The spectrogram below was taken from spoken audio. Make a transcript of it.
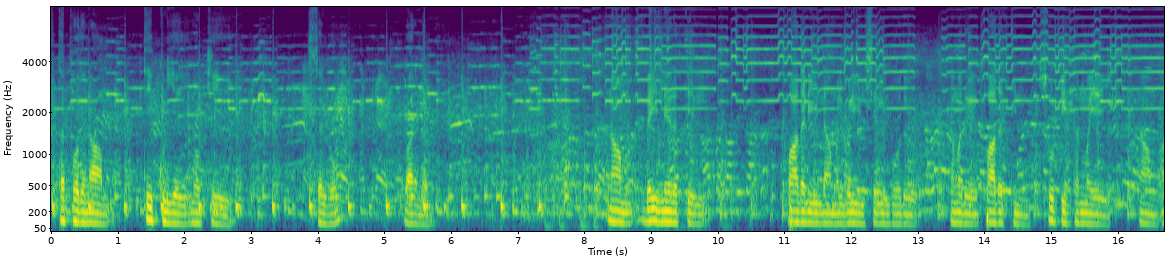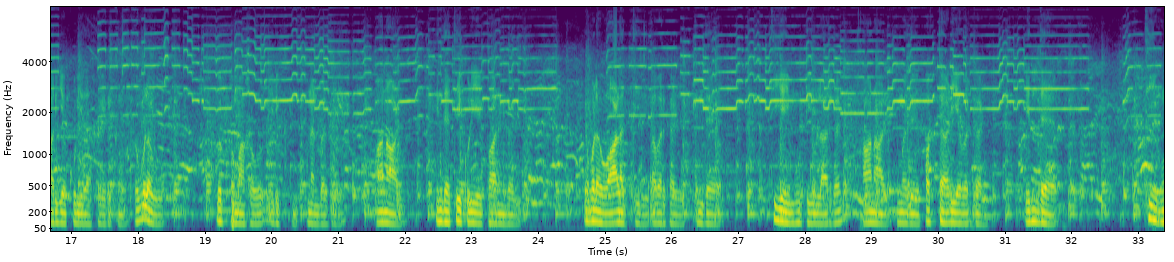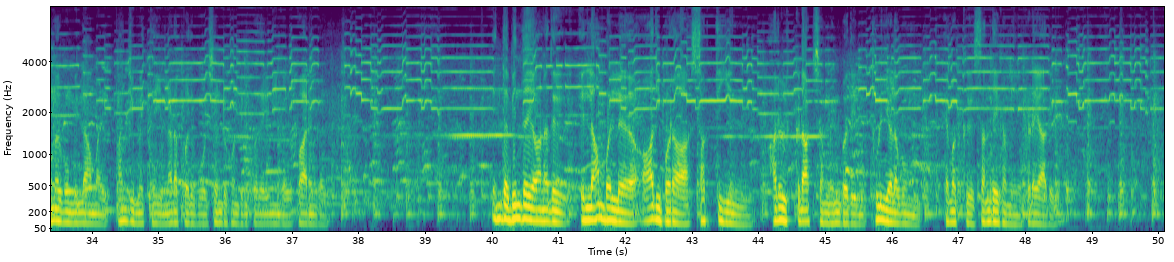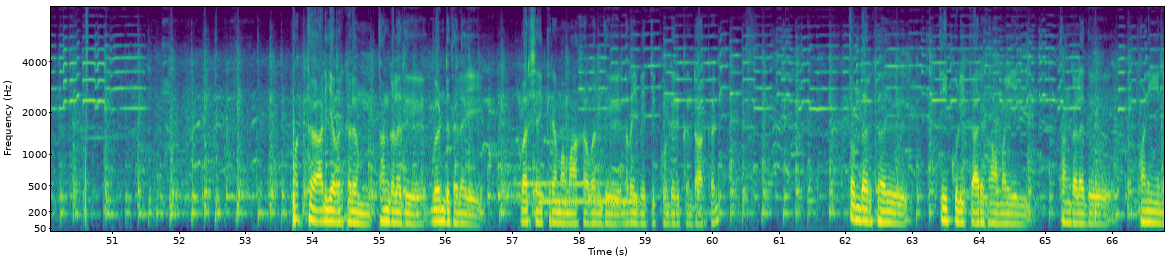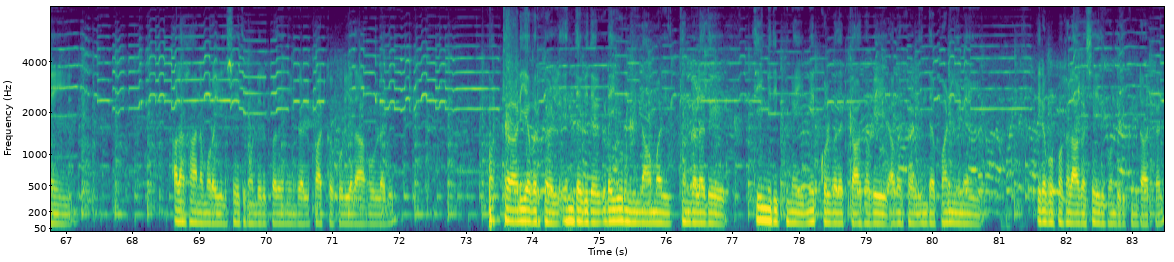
தற்போது நாம் தீக்குழியை நோக்கி செல்வோம். வாருங்கள். நாம் வெயில் நேரத்தில் பாதணி இல்லாமல் வெளியில் செல்லும்போது நமது பாதத்தின் சூட்டின் தன்மையை நாம் அறியக்கூடியதாக இருக்கும். எவ்வளவு வெப்பமாக இருக்கும் நண்பர்களே. ஆனால் இந்த தீக்குழியை பாருங்கள். எவ்வளவு ஆழத்தில் அவர்கள் இந்த தீயை மூட்டியுள்ளார்கள். ஆனால் எமது பக்த அடியவர்கள் எந்த தீ உணர்வும் இல்லாமல் பஞ்சு மெத்தையில் நடப்பது போல் சென்று கொண்டிருப்பதை நீங்கள் பாருங்கள். இந்த விந்தையானது எல்லாம் வல்ல ஆதிபரா சக்தியின் அருள் கிடாட்சம் என்பதில் துளியளவும் எமக்கு சந்தேகமே கிடையாது. பக்த அடியவர்களும் தங்களது வேண்டுதலை வருஷை கிரமமாக வந்து நிறைவேற்றிக் கொண்டிருக்கின்றார்கள். தொண்டர்கள் தீக்குளிக்கு அருகாமையில் தங்களது பணியினை அழகான முறையில் செய்து கொண்டிருப்பதை நீங்கள் பார்க்கக்கூடியதாக உள்ளது. பக்த அடியவர்கள் எந்தவித இடையூறும் இல்லாமல் தங்களது தீமிதிப்பினை மேற்கொள்வதற்காகவே அவர்கள் இந்த பணியினை இரவு பகலாக செய்து கொண்டிருக்கின்றார்கள்.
